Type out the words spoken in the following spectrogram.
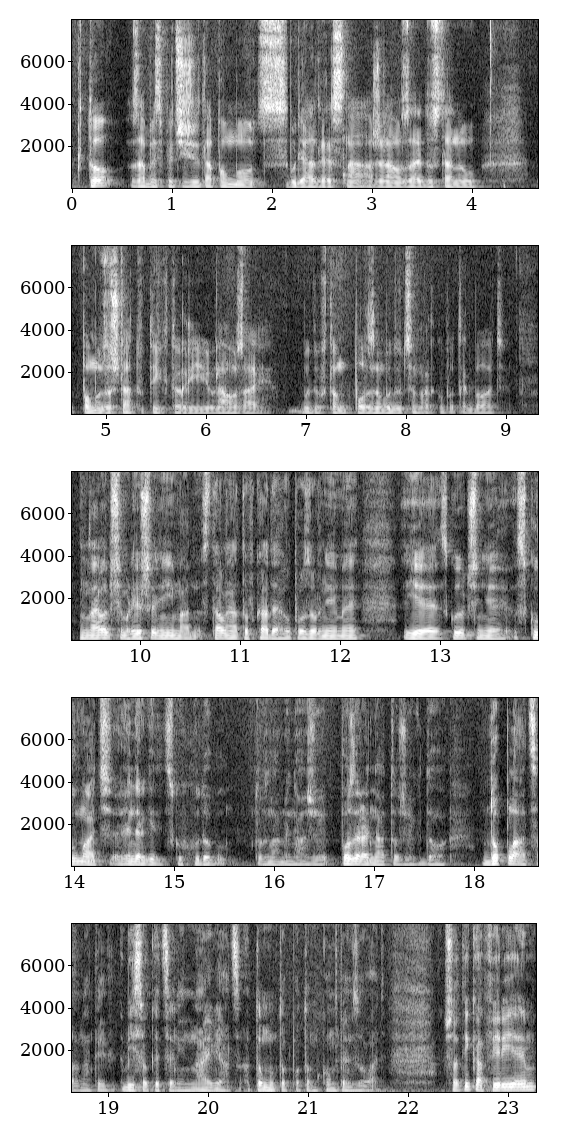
Kto zabezpečí, že tá pomoc bude adresná a že naozaj dostanú pomoc zo štátu tí, ktorí ju naozaj budú v tom povedzme budúcom roku potrebovať? Najlepším riešením, a stále na to v KDH upozorňujeme, je skutočne skúmať energetickú chudobu. To znamená, že pozerať na to, že kto dopláca na tie vysoké ceny najviac a tomuto potom kompenzovať. Čo sa týka firiem,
